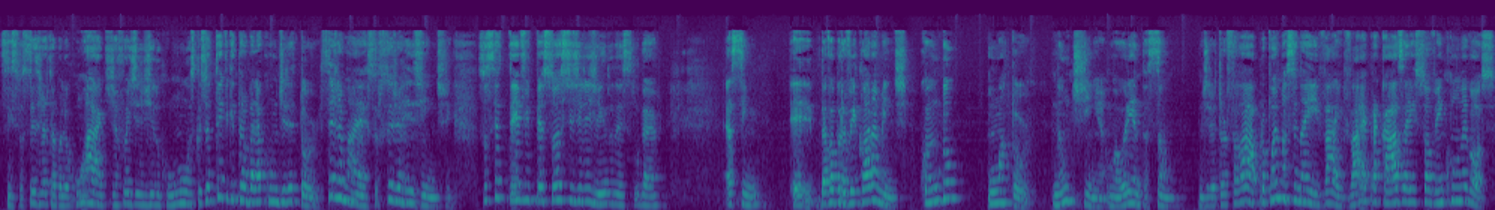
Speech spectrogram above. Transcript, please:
Assim, se você já trabalhou com arte, já foi dirigido com música, já teve que trabalhar com um diretor, seja maestro, seja regente, se você teve pessoas te dirigindo nesse lugar, assim, é, dava pra ver claramente quando um ator não tinha uma orientação, o diretor fala, ah, propõe uma cena aí, vai, vai pra casa e só vem com um negócio.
